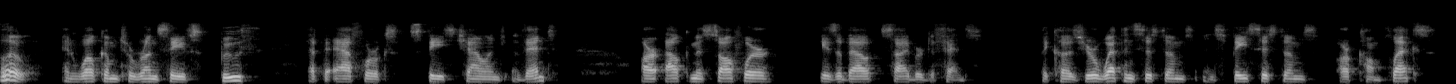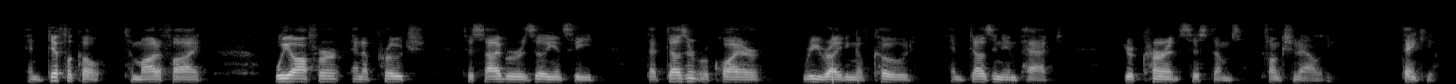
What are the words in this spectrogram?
Hello, and welcome to RunSafe's booth at the AFWERX Space Challenge event. Our Alkemist software is about cyber defense because your weapon systems and space systems are complex and difficult to modify. We offer an approach to cyber resiliency that doesn't require rewriting of code and doesn't impact your current system's functionality. Thank you.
